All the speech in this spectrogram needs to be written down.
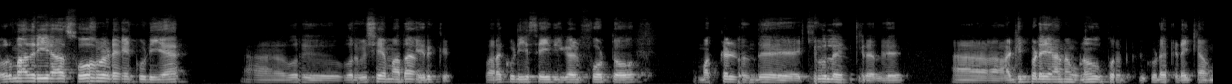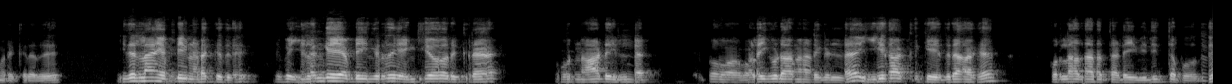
ஒரு மாதிரியா சோர்வடையக்கூடிய ஆஹ், ஒரு ஒரு விஷயமா தான் இருக்கு. வரக்கூடிய செய்திகள் போட்டோ மக்கள் வந்து கியூல நிற்கிறது ஆஹ், அடிப்படையான உணவுப் பொருட்கள் கூட கிடைக்காம இருக்கிறது. இதெல்லாம் எப்படி நடக்குது? இப்ப இலங்கை அப்படிங்கிறது எங்கேயோ இருக்கிற ஒரு நாடு இல்ல. இப்போ வளைகுடா நாடுகள்ல ஈராக்குக்கு எதிராக பொருளாதார தடை விதித்த போது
